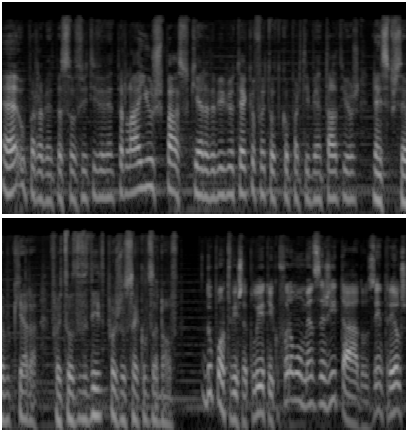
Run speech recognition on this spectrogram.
Uh, o Parlamento passou definitivamente para lá e o espaço que era da biblioteca foi todo compartimentado e hoje nem se percebe o que era. Foi todo dividido depois do século XIX. Do ponto de vista político, foram momentos agitados, entre eles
